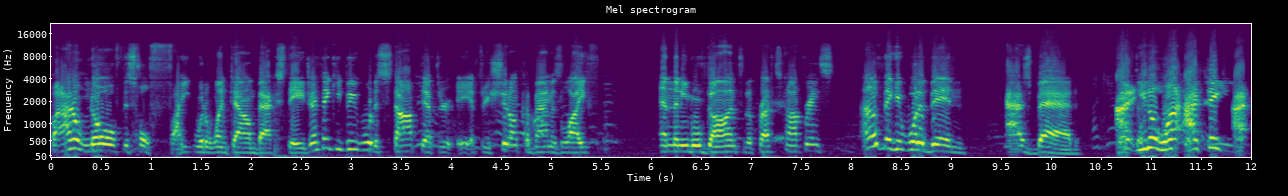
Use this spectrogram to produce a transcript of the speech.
but I don't know if this whole fight would have went down backstage. I think if he would have stopped after after he shit on Cabana's life, and then he moved on to the press conference, I don't think it would have been as bad. I, you know what? I think I,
